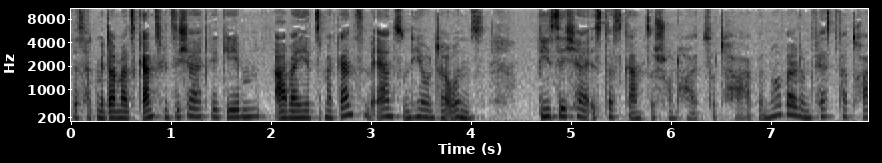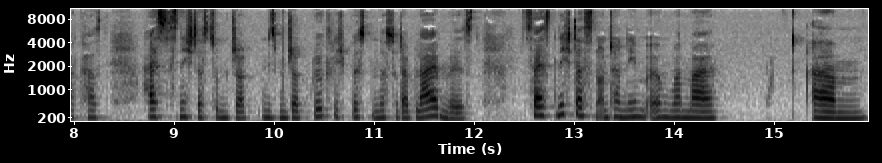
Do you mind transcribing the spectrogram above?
Das hat mir damals ganz viel Sicherheit gegeben. Aber jetzt mal ganz im Ernst und hier unter uns. Wie sicher ist das Ganze schon heutzutage? Nur weil du einen Festvertrag hast, heißt es nicht, dass du Job, in diesem Job glücklich bist und dass du da bleiben willst. Das heißt nicht, dass ein Unternehmen irgendwann mal ähm,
